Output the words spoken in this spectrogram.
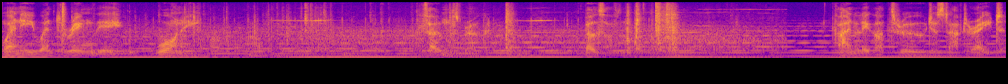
When he went to ring the warning, the phone was broken. Both of them. Finally got through just after eight.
